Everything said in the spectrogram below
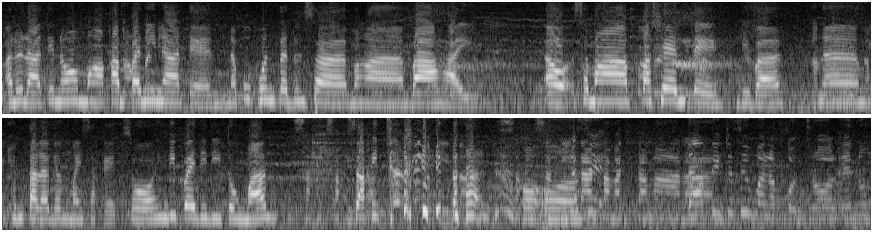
ano natin, no, mga company, Company. natin na pupunta dun sa mga bahay, oh, sa mga Para pasyente, di ba? Na kung talagang may sakit. So, hindi pwede ditong mag Sakit-sakit. sakit-sakitan. Oo. Sakit-sakitan, Kasi tamad-tamaran. Dati kasi walang control. Eh, nung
